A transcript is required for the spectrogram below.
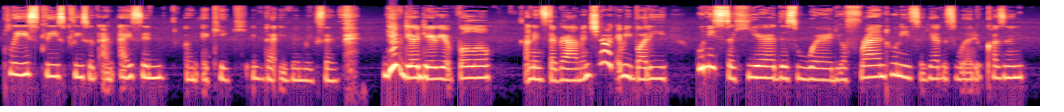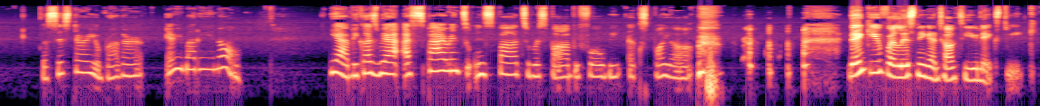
Please, please, please, with an icing on a cake, if that even makes sense. Give Dear Dairy a follow on Instagram and share with everybody who needs to hear this word. Your friend who needs to hear this word, your cousin, your sister, your brother, everybody you know. Yeah, because we are aspiring to inspire to respire before we expire. Thank you for listening and talk to you next week.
